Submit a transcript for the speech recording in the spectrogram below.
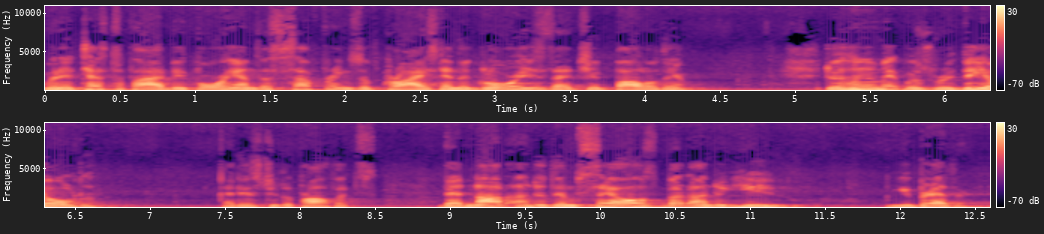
when it testified before him the sufferings of Christ and the glories that should follow them, to whom it was revealed, that is to the prophets, that not unto themselves, but unto you, you brethren,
